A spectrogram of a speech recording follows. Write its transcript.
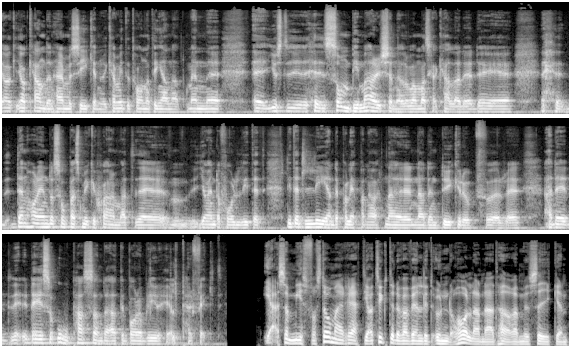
jag, jag kan den här musiken nu kan vi inte ta någonting annat men eh, eh just eh, zombiemarschen eller vad man ska kalla det, det eh, den har ändå så pass mycket charm att eh, jag ändå får ett litet, litet leende på läpparna när, när den dyker upp för eh, det, det, det är så opassande att det bara blir helt perfekt. Ja, så missförstå mig rätt. Jag tyckte det var väldigt underhållande att höra musiken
